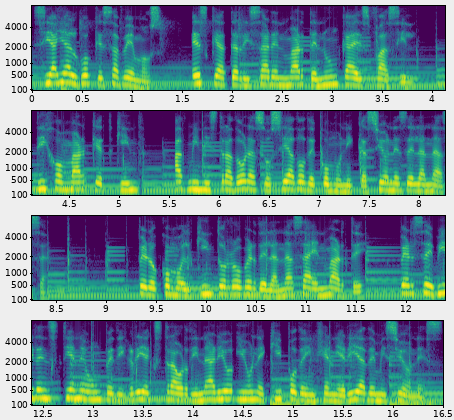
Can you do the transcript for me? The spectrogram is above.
Si hay algo que sabemos, es que aterrizar en Marte nunca es fácil, dijo Mark Etkind, administrador asociado de comunicaciones de la NASA. Pero como el quinto rover de la NASA en Marte, Perseverance tiene un pedigrí extraordinario y un equipo de ingeniería de misiones.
